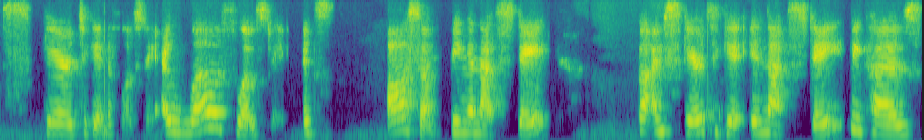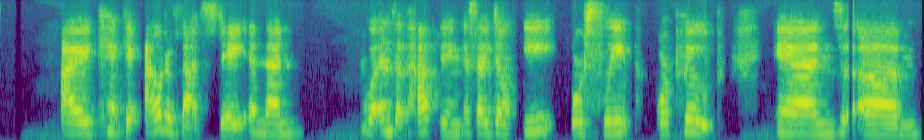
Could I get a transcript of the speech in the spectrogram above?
scared to get into flow state. I love flow state. It's awesome being in that state, but I'm scared to get in that state because I can't get out of that state. And then what ends up happening is I don't eat or sleep or poop. And um,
